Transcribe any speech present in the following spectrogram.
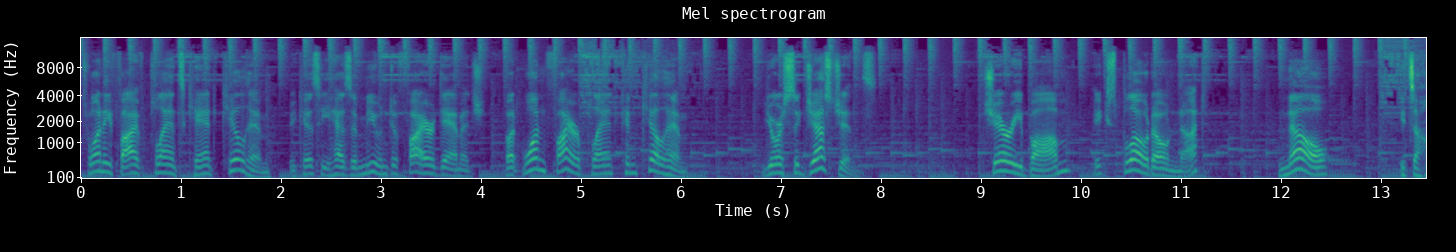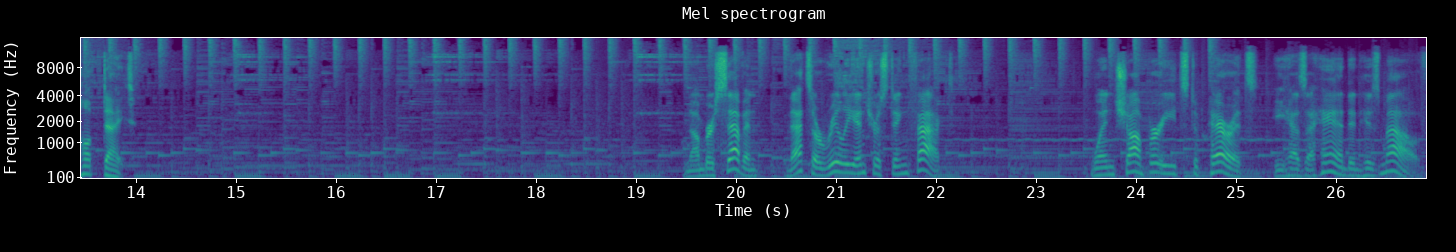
25 plants can't kill him because he has immune to fire damage, but one fire plant can kill him. Your suggestions? Cherry Bomb? Explode Oh Nut? No. It's a hot date. Number 7. That's a really interesting fact. When Chomper eats to parrots, he has a hand in his mouth.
